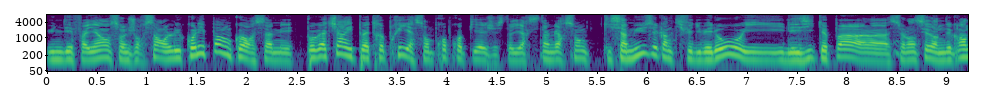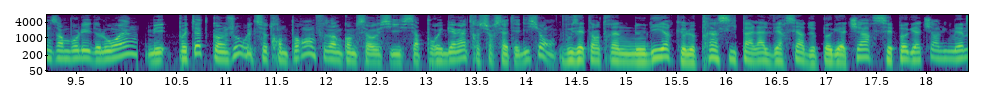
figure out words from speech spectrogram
une défaillance un jour sans. On le connaît pas encore ça, mais Pogacar, il peut être pris à son propre piège. C'est-à-dire que c'est un garçon qui s'amuse quand il fait du vélo. Il n'hésite pas à se lancer dans de grandes envolées de loin, mais peut-être qu'un jour il se trompera en faisant comme ça aussi. Ça pourrait bien être sur cette édition. Vous êtes en train de nous dire que le principal adversaire de Pogacar, c'est Pogacar lui-même,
